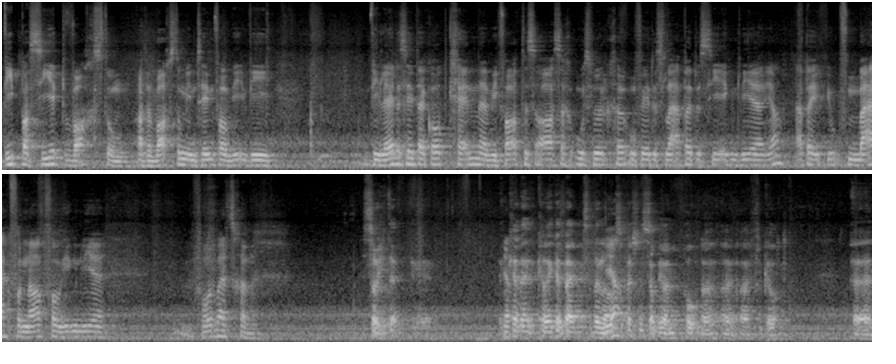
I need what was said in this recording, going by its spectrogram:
wie passiert Wachstum? Also Wachstum im Sinne von, wie, wie, wie lernen sie den Gott kennen? Wie fängt es an, sich auswirken auf ihr Leben, dass sie irgendwie ja, eben auf dem Weg von Nachfolge irgendwie vorwärts kommen. Sorry, that, uh, can, I, can I go back to the last question? Something important I, I, I forgot. Uh,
